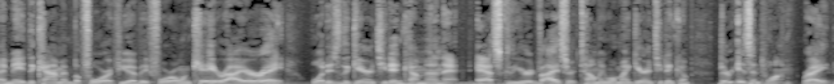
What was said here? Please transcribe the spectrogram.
I made the comment before if you have a 401k or IRA, what is the guaranteed income on that? Ask your advisor. Tell me what my guaranteed income. There isn't one, right?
